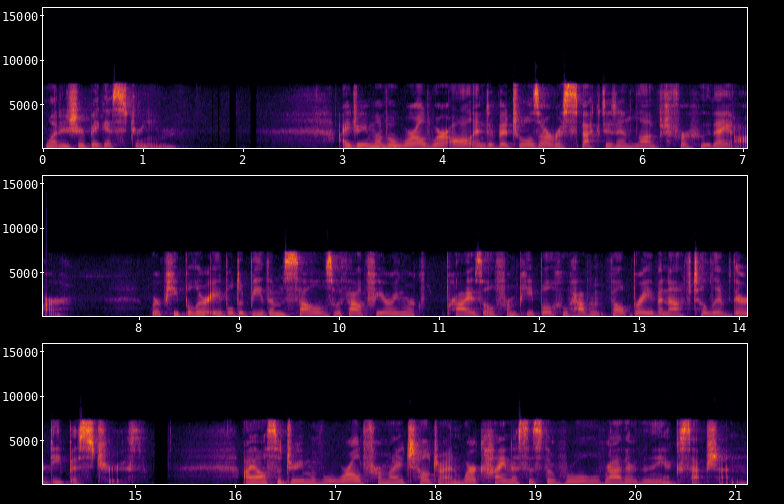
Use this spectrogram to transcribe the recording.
What is your biggest dream? I dream of a world where all individuals are respected and loved for who they are, where people are able to be themselves without fearing reprisal from people who haven't felt brave enough to live their deepest truth. I also dream of a world for my children where kindness is the rule rather than the exception,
